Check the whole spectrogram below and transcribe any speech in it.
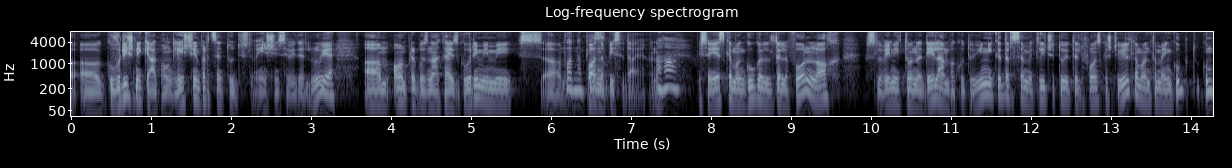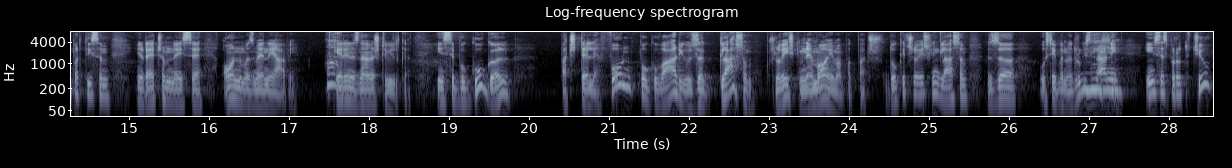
uh, govoriš nekaj, ali pa v angleščini, predvsem tudi v slovenščini, seveda deluje, um, on prepozna, kaj izgovorim in mi s, um, Podnapis. podnapise daje. Mislim, jaz, ki imam Google telefon, lahko v Sloveniji to ne dela, ampak v tujini, kadar se me kliče tudi telefonska številka, imam tam en gumb, pritisnem in rečem, naj se on z mene javi, oh. ker je neznana številka. In se bo Google pač telefon pogovarjal z glasom, človeškim, ne mojim, ampak pač dokaj človeškim glasom, z osebo na drugi Nehi. strani in se sporočil,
